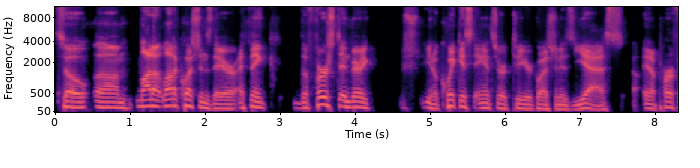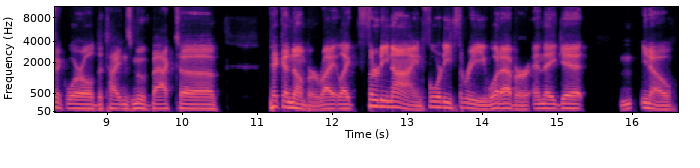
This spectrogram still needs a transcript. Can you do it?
So, a um, lot of lot of questions there. I think the first and very you know quickest answer to your question is yes. In a perfect world, the Titans move back to pick a number, right? Like 39, 43, whatever, and they get you know,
